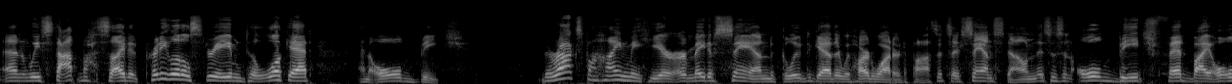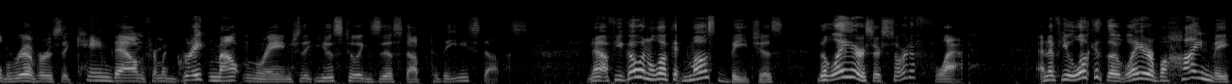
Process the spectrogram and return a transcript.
And we've stopped beside a pretty little stream to look at an old beach. The rocks behind me here are made of sand glued together with hard water deposits. They're sandstone. This is an old beach fed by old rivers that came down from a great mountain range that used to exist up to the east of us. Now, if you go and look at most beaches, the layers are sort of flat. And if you look at the layer behind me,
